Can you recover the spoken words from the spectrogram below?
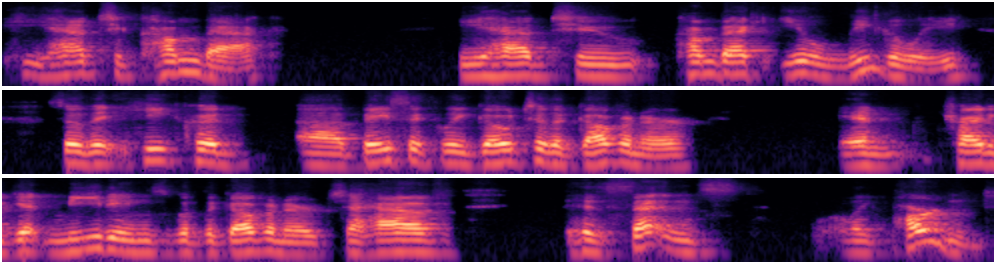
he had to come back. He had to come back illegally so that he could uh, basically go to the governor and try to get meetings with the governor to have his sentence like pardoned.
